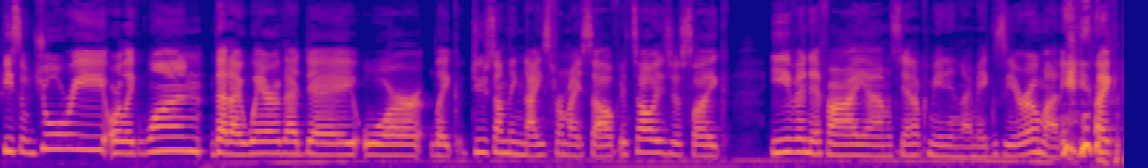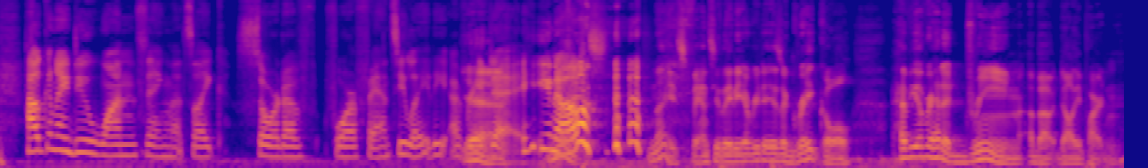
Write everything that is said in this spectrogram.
piece of jewelry or like one that I wear that day or like do something nice for myself, it's always just like even if I am a stand up comedian and I make zero money, like how can I do one thing that's like sort of for a fancy lady every day? Yeah. You know? Nice. nice. Fancy lady every day is a great goal. Have you ever had a dream about Dolly Parton?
